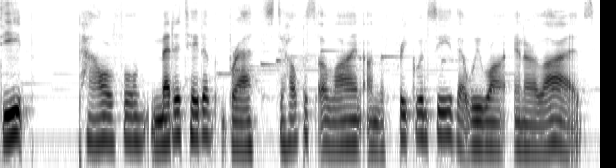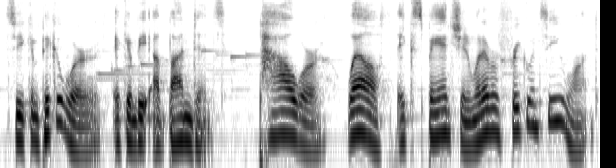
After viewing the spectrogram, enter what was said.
deep powerful meditative breaths to help us align on the frequency that we want in our lives. So you can pick a word. It can be abundance, power, wealth, expansion, whatever frequency you want.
